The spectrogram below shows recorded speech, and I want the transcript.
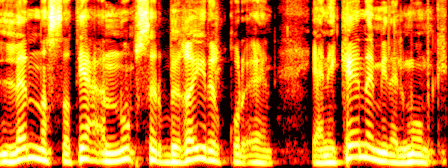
لن نستطيع أن نبصر بغير القرآن. يعني كان من الممكن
